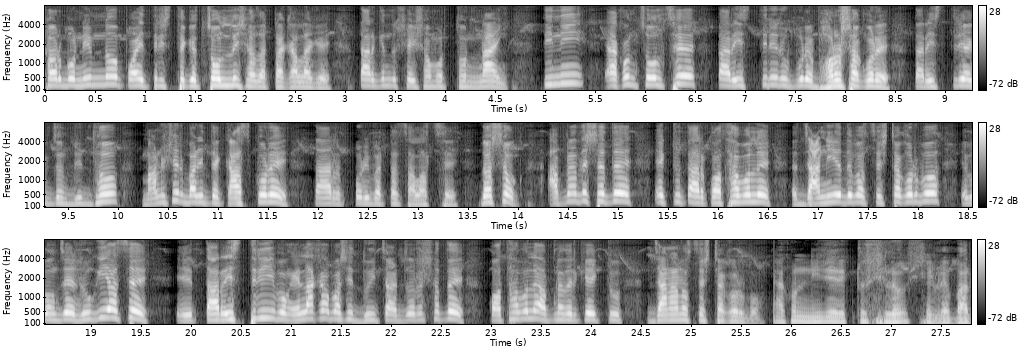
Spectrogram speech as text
সর্বনিম্ন পঁয়ত্রিশ থেকে চল্লিশ হাজার টাকা লাগে। তার কিন্তু সেই সমর্থন নাই। তিনি এখন চলছে তার স্ত্রীর উপরে ভরসা করে। তার স্ত্রী একজন বৃদ্ধ, মানুষের বাড়িতে কাজ করে তার পরিবারটা চালাচ্ছে। দর্শক আপনাদের সাথে একটু তার কথা বলে জানিয়ে দেবার চেষ্টা করব এবং যে রুগী আছে তার স্ত্রী এবং এলাকাবাসী দুই চারজনের সাথে কথা বলে আপনাদেরকে একটু জানানোর চেষ্টা করব। এখন নিজের একটু ছিল, সেগুলো বাদ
